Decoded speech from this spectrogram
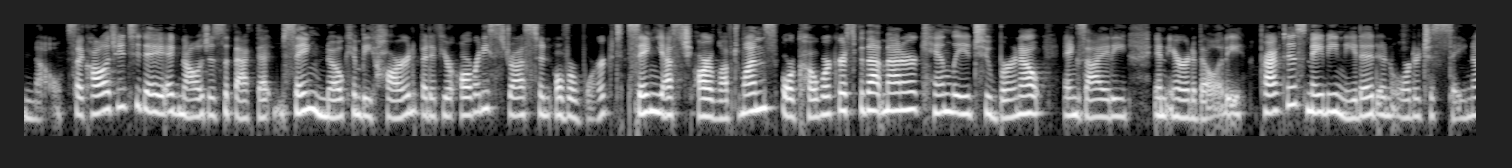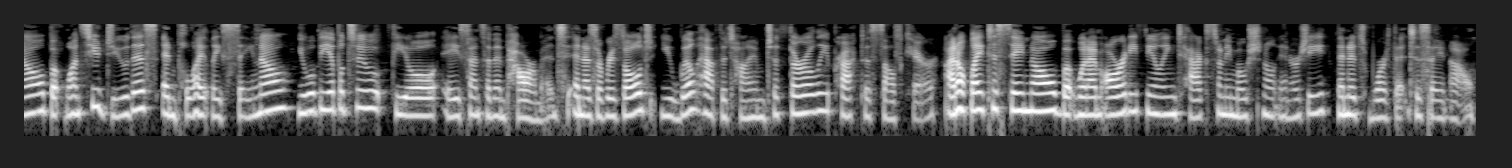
no. Psychology Today acknowledges the fact that saying no can be hard, but if you're already stressed and overworked, saying yes to our loved ones or coworkers for that matter can lead to burnout, anxiety, and irritability. Practice may be needed in order to say no, but once you do this and politely say no, you will be able to feel a sense of empowerment. And as a result, you will have the time to thoroughly practice self care. I don't like to say no, but when I'm already feeling taxed on emotional energy, then it's worth it to say no.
